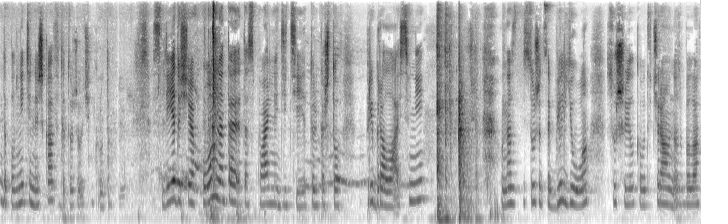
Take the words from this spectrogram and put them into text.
Дополнительный шкаф, это тоже очень круто. Следующая комната, это спальня детей. Я только что прибралась в ней. У нас сушится белье, сушилка. Вот вчера у нас была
